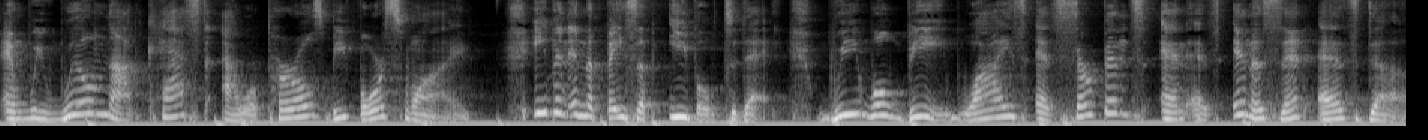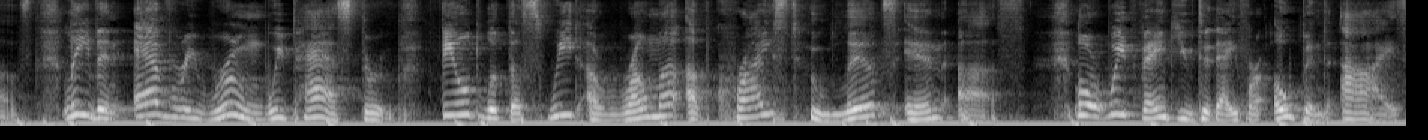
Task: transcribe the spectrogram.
and we will not cast our pearls before swine. Even in the face of evil today, we will be wise as serpents and as innocent as doves, leaving every room we pass through filled with the sweet aroma of Christ who lives in us. Lord, we thank you today for opened eyes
